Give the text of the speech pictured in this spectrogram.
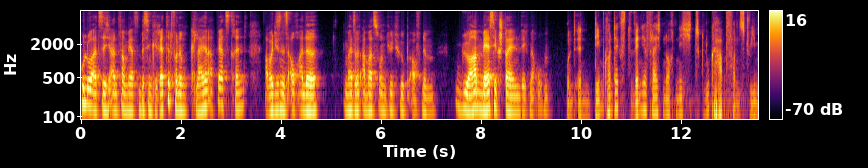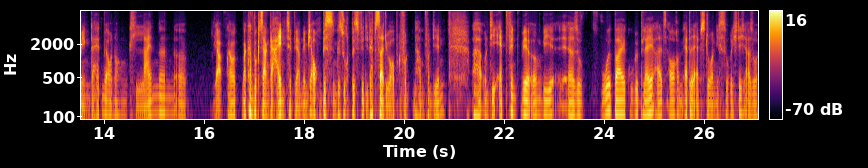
Hulu hat sich Anfang März ein bisschen gerettet von einem kleinen Abwärtstrend, aber die sind jetzt auch alle gemeinsam mit Amazon und YouTube auf einem ja, mäßig steilen Weg nach oben. Und in dem Kontext, wenn ihr vielleicht noch nicht genug habt von Streaming, da hätten wir auch noch einen kleinen äh, ja, man kann wirklich sagen, Geheimtipp. Wir haben nämlich auch ein bisschen gesucht, bis wir die Webseite überhaupt gefunden haben von denen. Äh, und die App finden wir irgendwie äh, sowohl bei Google Play als auch im Apple App Store nicht so richtig. Also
